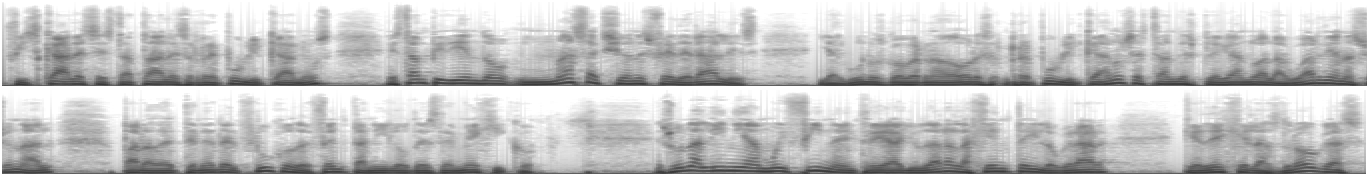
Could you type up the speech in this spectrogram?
Fiscales estatales republicanos están pidiendo más acciones federales y algunos gobernadores republicanos están desplegando a la Guardia Nacional para detener el flujo de fentanilo desde México. Es una línea muy fina entre ayudar a la gente y lograr que deje las drogas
